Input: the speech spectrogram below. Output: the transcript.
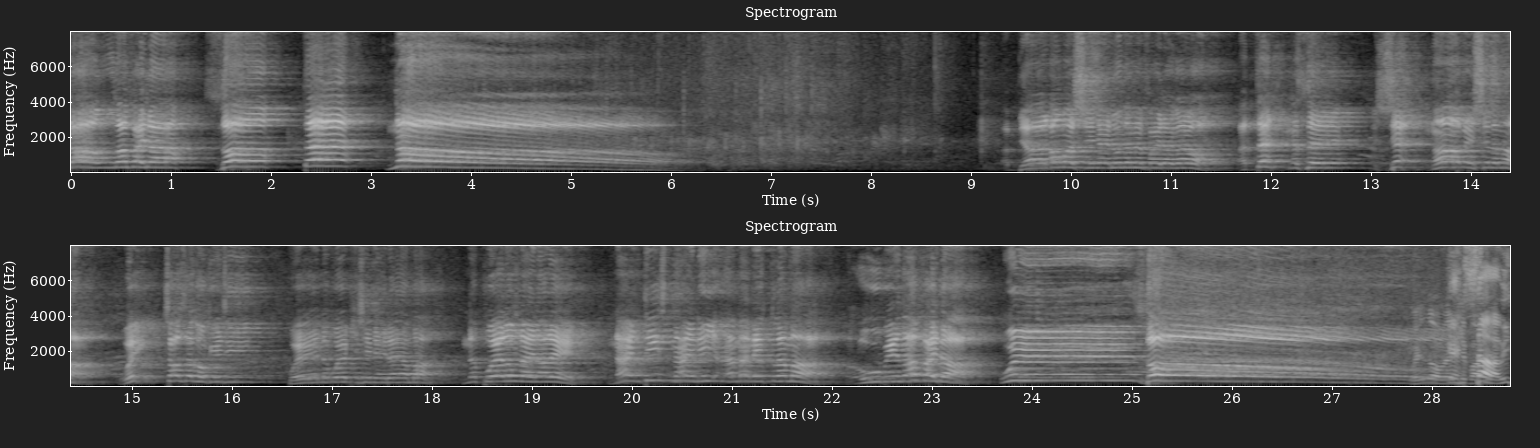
တောင်ဦးသောဖိုက်တာဇော်တနောအပြာတော်မှာရှင်ကြိုင်ထိုးတဲ့ဖိုက်တာကတော့အသက်20 ရက်9ပဲရှစ်လမဝိတ်60 kg ပွဲနှစ်ပွဲပြင်ရှင်ပြိုင်ထားရမှာနှစ်ပွဲလုံးနိုင်လာတဲ့ 90s 90 MMA Club မှာဦးပင်သားဖိုက်တာဝင်းဇောဝင်းစောပဲကဲဖြစ်စပါပါပြီ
